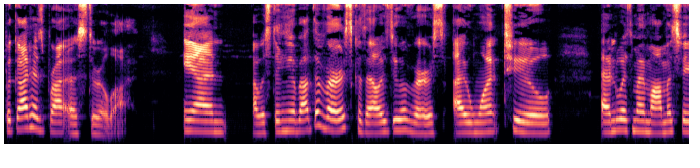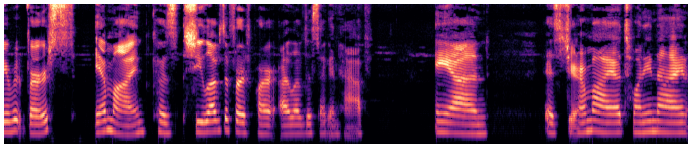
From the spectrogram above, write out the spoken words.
But God has brought us through a lot. And I was thinking about the verse because I always do a verse. I want to end with my mama's favorite verse and mine because she loves the first part. I love the second half. And it's Jeremiah 29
